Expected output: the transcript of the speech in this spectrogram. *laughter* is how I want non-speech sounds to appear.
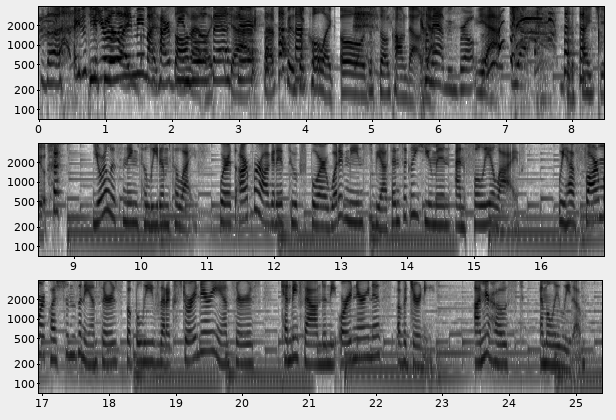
To the, *laughs* I just do you feel it like, in me? My I heart beats a that, little like, faster. Yeah, that *laughs* physical, like, oh, just don't calm down. Come yeah. at me, bro. Yeah. *laughs* Yeah. I'm gonna fight you. You're listening to Lead 'em to Life, where it's our prerogative to explore what it means to be authentically human and fully alive. We have far more questions than answers, but believe that extraordinary answers can be found in the ordinariness of a journey. I'm your host, Emily Leadham.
